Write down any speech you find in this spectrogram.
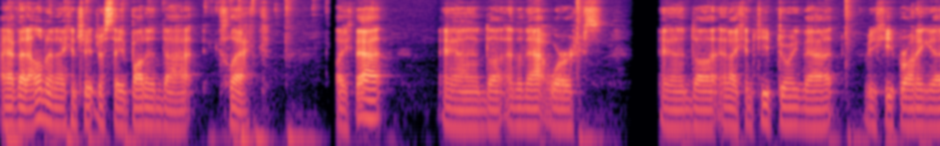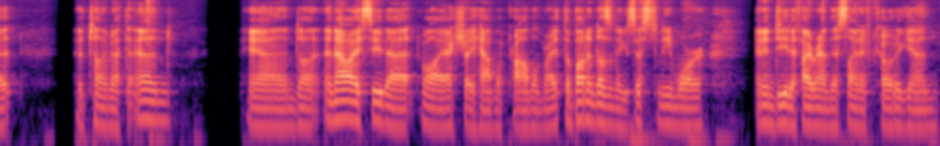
I have that element. I can just say button dot click like that, and uh, and then that works. And uh, and I can keep doing that. We keep running it until I'm at the end. And, uh, and now I see that, well, I actually have a problem, right? The button doesn't exist anymore. And indeed, if I ran this line of code again,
